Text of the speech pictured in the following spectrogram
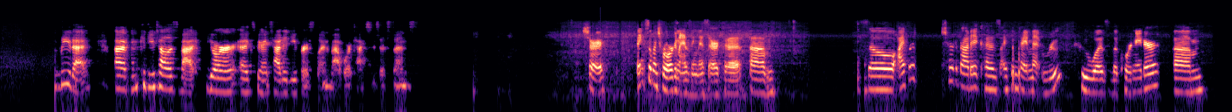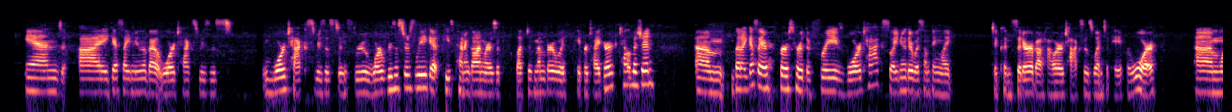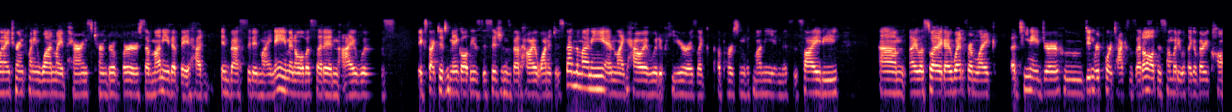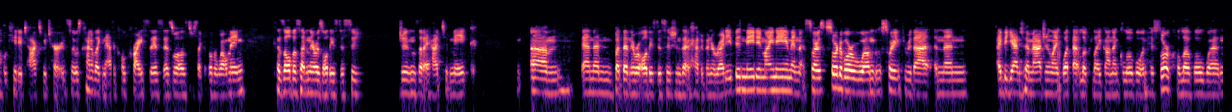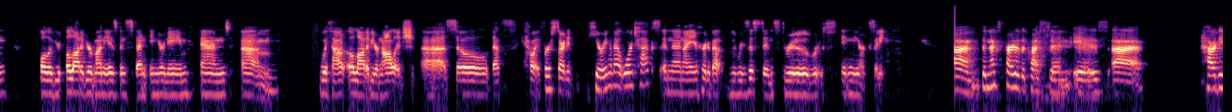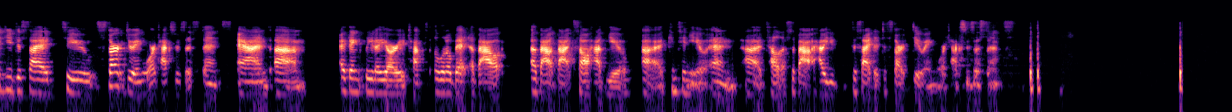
Lita, um, could you tell us about your experience? How did you first learn about war tax resistance? Sure. Thanks so much for organizing this, Erica. Um, so I first heard about it because I think I met Ruth, who was the coordinator, um, and I guess I knew about war tax resist war tax resistance through War Resisters League at Peace Pentagon, where I was a collective member with Paper Tiger Television. Um, but I guess I first heard the phrase war tax, so I knew there was something like to consider about how our taxes went to pay for war. Um, when I turned 21, my parents turned over some money that they had invested in my name, and all of a sudden I was expected to make all these decisions about how I wanted to spend the money and like how I would appear as like a person with money in this society. Um, I was so like I went from like a teenager who didn't report taxes at all to somebody with like a very complicated tax return. So it was kind of like an ethical crisis as well as just like overwhelming because all of a sudden there was all these decisions that I had to make. Um, and then, but then there were all these decisions that had been already been made in my name, and so I was sort of overwhelmed sorting through that. And then I began to imagine like what that looked like on a global and historical level when all of your, a lot of your money has been spent in your name, and um, without a lot of your knowledge. Uh, so that's how I first started hearing about war tax, and then I heard about the resistance through Ruth in New York City. Um, the next part of the question is uh, how did you decide to start doing war tax resistance? And um, I think Lida, you already talked a little bit about about that, so I'll have you uh, continue and uh, tell us about how you decided to start doing war tax resistance.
